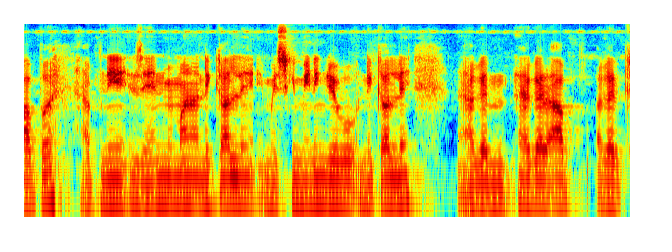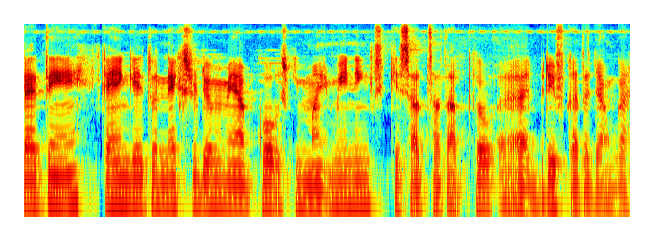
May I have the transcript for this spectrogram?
आप अपने जहन में माना निकाल लें इसकी मीनिंग जो है वो निकाल लें। अगर अगर आप, अगर कहते हैं, कहेंगे तो नेक्स्ट वीडियो में मैं आपको उसकी मीनिंग्स के साथ साथ आपको ब्रीफ करता जाऊँगा,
